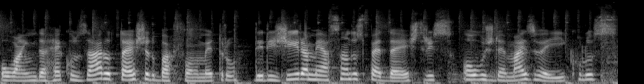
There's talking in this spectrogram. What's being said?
ou ainda recusar o teste do bafômetro, dirigir ameaçando os pedestres ou os demais veículos,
